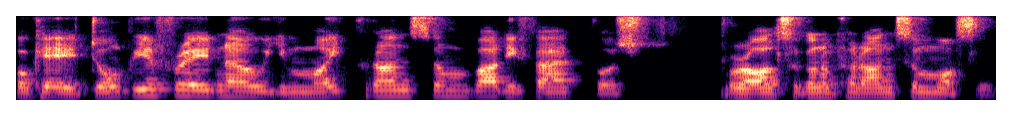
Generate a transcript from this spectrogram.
okay, don't be afraid now. You might put on some body fat, but we're also going to put on some muscle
